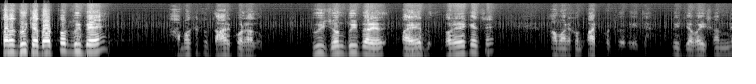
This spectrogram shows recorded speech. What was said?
তোরা দুইটা ধর তোর দুই পায়ে। আমাকে তো দাঁড় করালো। দুইজন দুই পায়ে পায়ে ধরে রেখেছে। আমার এখন পাঠ করতে হবে এটা। মির্জা ভাই সামনে।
